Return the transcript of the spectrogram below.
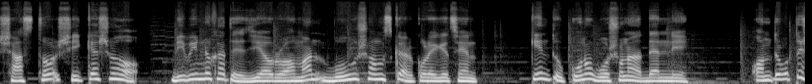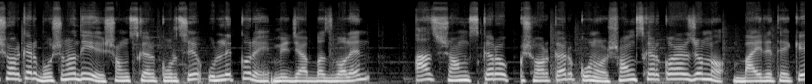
স্বাস্থ্য শিক্ষাসহ বিভিন্ন খাতে জিয়াউর রহমান বহু সংস্কার করে গেছেন, কিন্তু কোনো ঘোষণা দেননি। অন্তর্বর্তী সরকার ঘোষণা দিয়ে সংস্কার করছে উল্লেখ করে মির্জা আব্বাস বলেন, আজ সংস্কারক সরকার কোনো সংস্কার করার জন্য বাইরে থেকে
